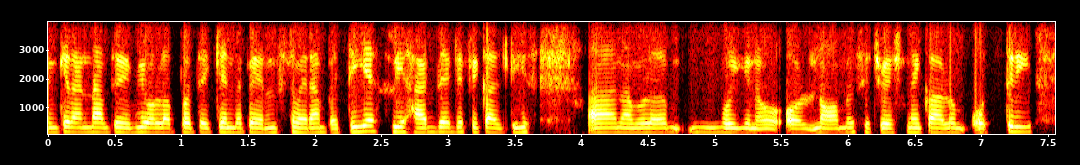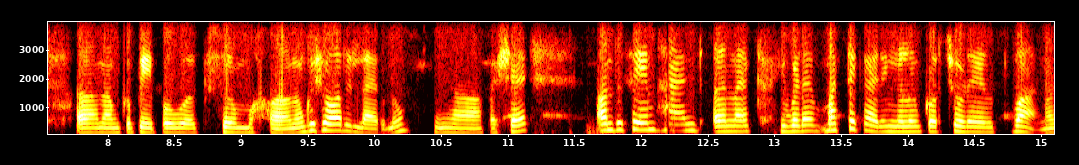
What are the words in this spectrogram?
എനിക്ക് രണ്ടാമത്തെ ബേബി ഉള്ളപ്പോഴത്തേക്ക് എന്റെ പേരൻസിന് വരാൻ പറ്റി. Yes we had the difficulties നമ്മൾ യുനോ നോർമൽ സിറ്റുവേഷനേക്കാളും ഒത്തിരി നമുക്ക് പേപ്പർ വർക്ക്സും നമുക്ക് ഷുവർ ഇല്ലായിരുന്നു. പക്ഷേ on the same hand like ഇവിടെ മറ്റു കാര്യങ്ങളും കുറച്ചുകൂടെ എളുപ്പമാണ്.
